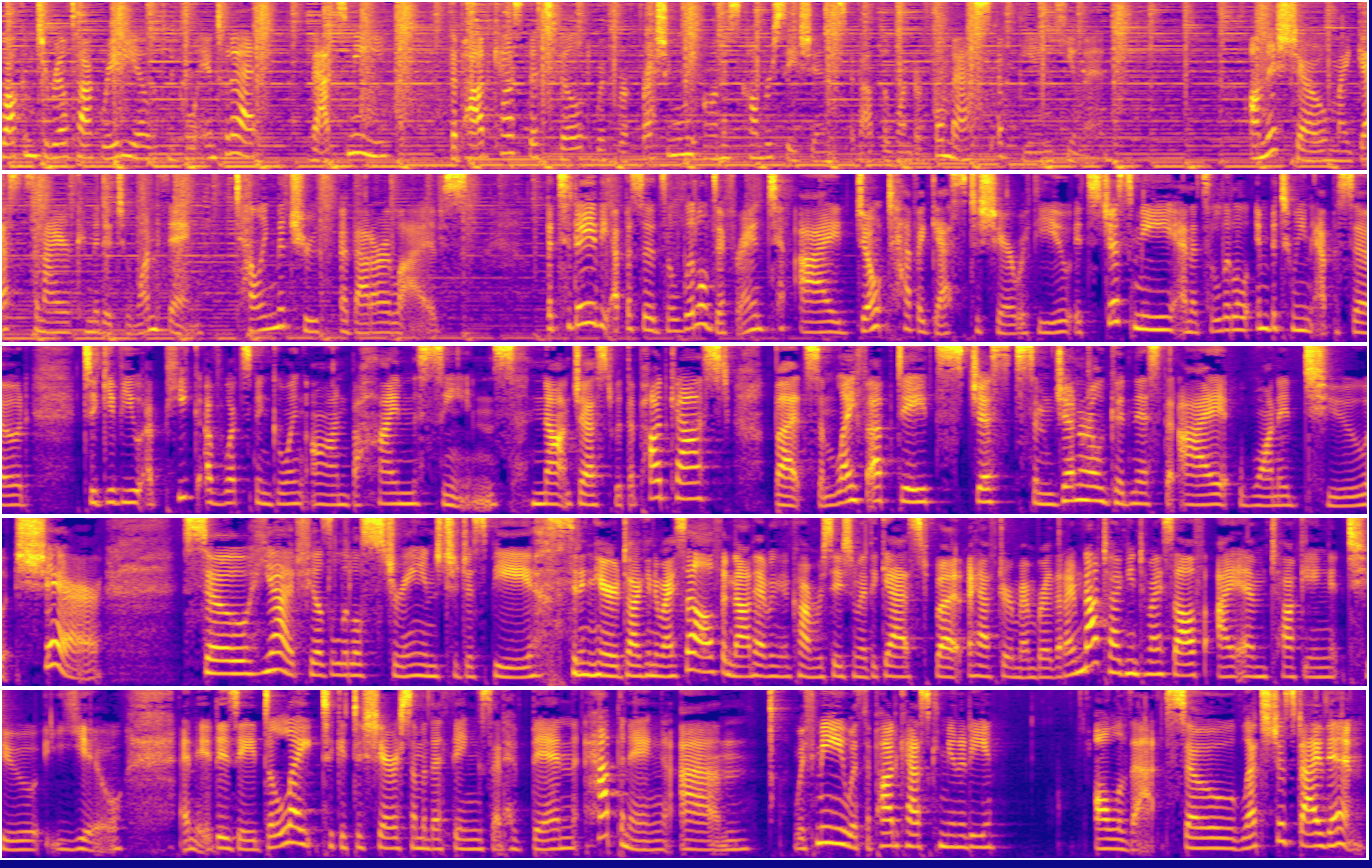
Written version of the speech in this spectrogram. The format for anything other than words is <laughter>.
Welcome to Real Talk Radio with Nicole Antoinette. That's me, the podcast that's filled with refreshingly honest conversations about the wonderful mess of being human. On this show, my guests and I are committed to one thing telling the truth about our lives. But today, the episode's a little different. I don't have a guest to share with you. It's just me, and it's a little in between episode to give you a peek of what's been going on behind the scenes, not just with the podcast, but some life updates, just some general goodness that I wanted to share. So, yeah, it feels a little strange to just be <laughs> sitting here talking to myself and not having a conversation with a guest, but I have to remember that I'm not talking to myself. I am talking to you. And it is a delight to get to share some of the things that have been happening um, with me, with the podcast community, all of that. So, let's just dive in.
